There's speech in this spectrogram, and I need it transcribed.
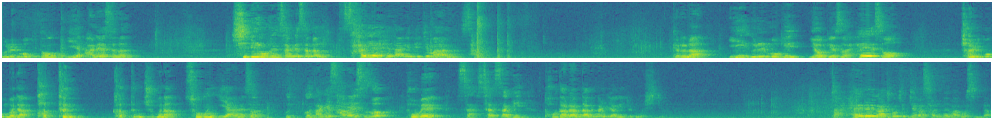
을목도 이 안에서는 12운상에서는 사에 해당이 되지만 그러나 이 을목이 여기에서 해서 결국 뭐냐 겉은 겉은 죽으나 속은 이 안에서 꿋꿋하게 살아있어서 봄에 새싹이 도달한다는 걸 이야기해 주는 것이죠. 자, 해를 가지고 지금 제가 설명하고 있습니다.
